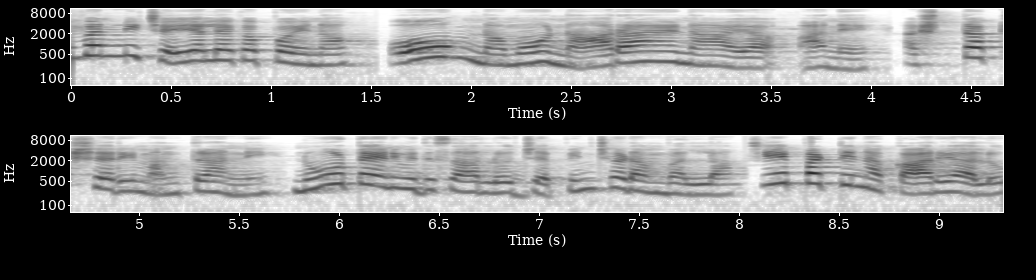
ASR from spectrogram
ఇవన్నీ చేయలేకపోయినా ఓం నమో నారాయణాయ అనే అష్టాక్షరి మంత్రాన్ని నూట ఎనిమిది సార్లు జపించడం వల్ల చేపట్టిన కార్యాలు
